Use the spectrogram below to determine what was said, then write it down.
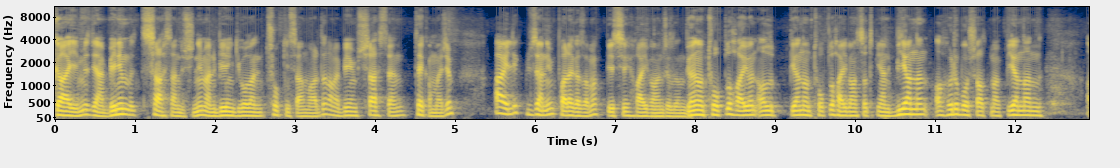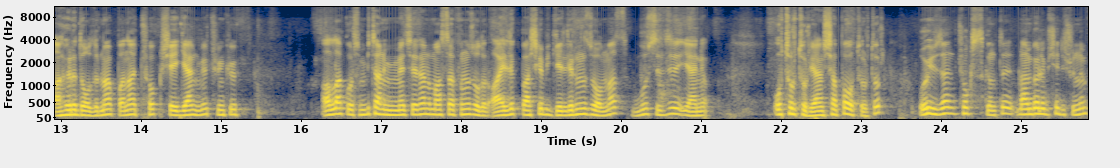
gayemiz yani benim şahsen düşüneyim hani benim gibi olan çok insan vardır ama benim şahsen tek amacım aylık düzenli bir para kazanmak birisi hayvancılığında. Bir yandan toplu hayvan alıp bir yandan toplu hayvan satıp yani bir yandan ahırı boşaltmak bir yandan ahırı doldurmak bana çok şey gelmiyor çünkü Allah korusun bir tane veteriner masrafınız olur aylık başka bir geliriniz olmaz bu sizi yani oturtur yani şapa oturtur. O yüzden çok sıkıntı. Ben böyle bir şey düşündüm.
